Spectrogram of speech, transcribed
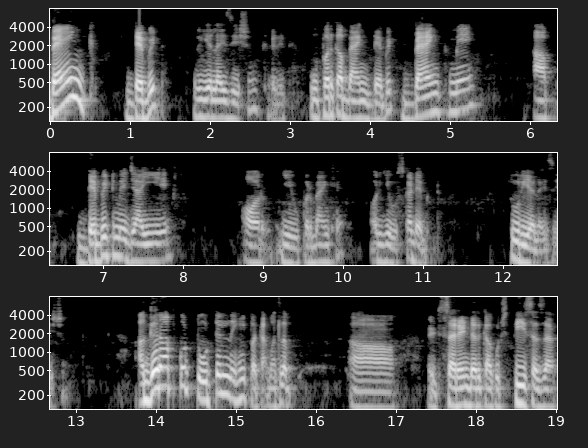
बैंक डेबिट रियलाइजेशन क्रेडिट ऊपर का बैंक डेबिट बैंक में आप डेबिट में जाइए और ये ऊपर बैंक है और ये उसका डेबिट टू रियलाइजेशन अगर आपको टोटल नहीं पता मतलब सरेंडर का कुछ तीस हज़ार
